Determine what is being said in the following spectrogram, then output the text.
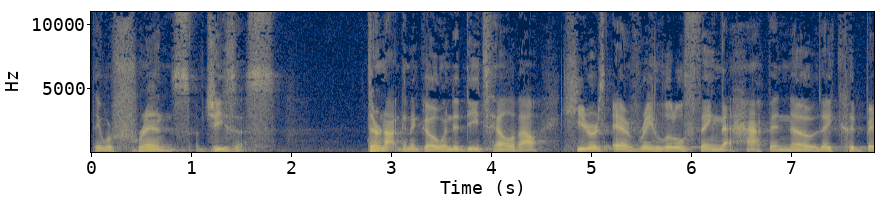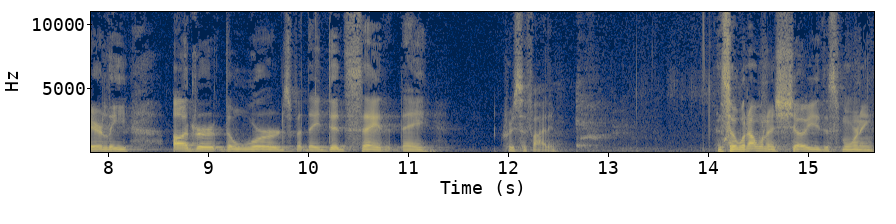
they were friends of Jesus. They're not going to go into detail about here's every little thing that happened. No, they could barely utter the words, but they did say that they crucified him. And so, what I want to show you this morning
